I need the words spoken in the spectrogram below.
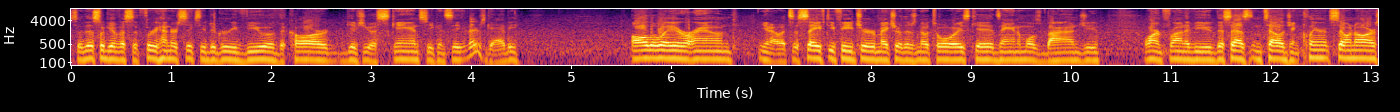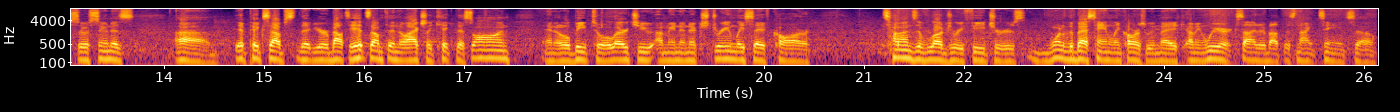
So this will give us a 360 degree view of the car, gives you a scan so you can see, there's Gabby, all the way around. You know, it's a safety feature, make sure there's no toys, kids, animals behind you or in front of you. This has intelligent clearance sonar, so as soon as um, it picks up that you're about to hit something, it'll actually kick this on and it'll beep to alert you. I mean, an extremely safe car tons of luxury features. One of the best handling cars we make. I mean, we are excited about this 19. So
